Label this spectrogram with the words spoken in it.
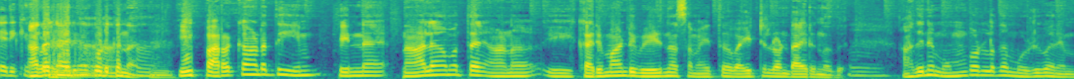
ആയിരിക്കും കൊടുക്കുന്നത്. ഈ പറക്കാടത്തെയും പിന്നെ നാലാമത്തെ ആണ് ഈ കരുമാണ്ടി വീഴുന്ന സമയത്ത് വയറ്റിലുണ്ടായിരുന്നത്. അതിന് മുമ്പുള്ളത് മുഴുവനും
